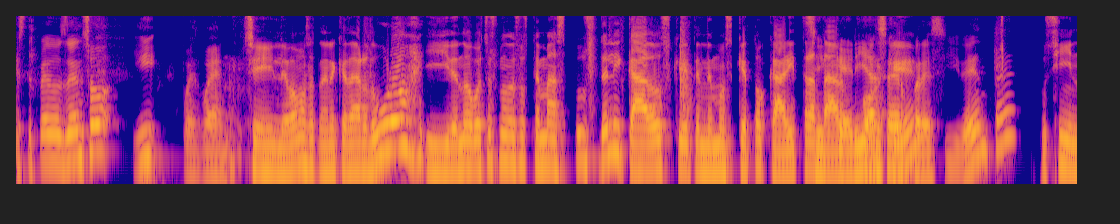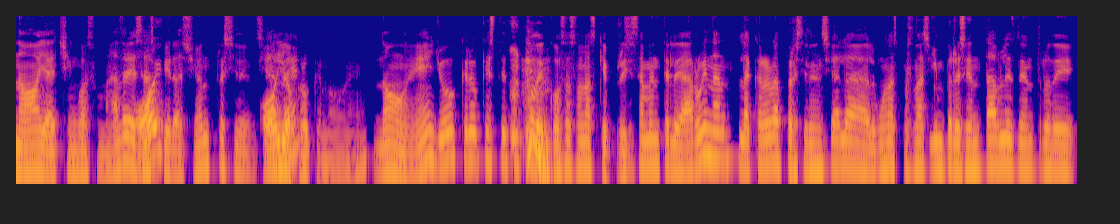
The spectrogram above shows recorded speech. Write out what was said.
Este pedo es denso y pues bueno. Sí, le vamos a tener que dar duro y de nuevo, esto es uno de esos temas pues, delicados que tenemos que tocar y tratar. si quería porque, ser presidenta, Pues sí, no, ya chingó a su madre esa Hoy- aspiración presidencial. hoy yo ¿eh? creo que no, ¿eh? No, ¿eh? yo creo que este tipo de cosas son las que precisamente le arruinan la carrera presidencial a algunas personas impresentables dentro de,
